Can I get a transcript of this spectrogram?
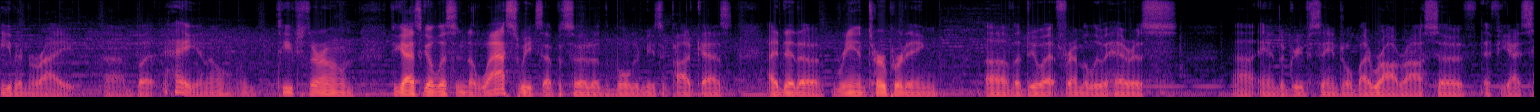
even right uh, but hey, you know, teach their own. If you guys go listen to last week's episode of the Bolder Music Podcast, I did a reinterpreting of a duet for Emmylou Harris uh, and The Grievous Angel by Rah Rah. So if, if you guys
